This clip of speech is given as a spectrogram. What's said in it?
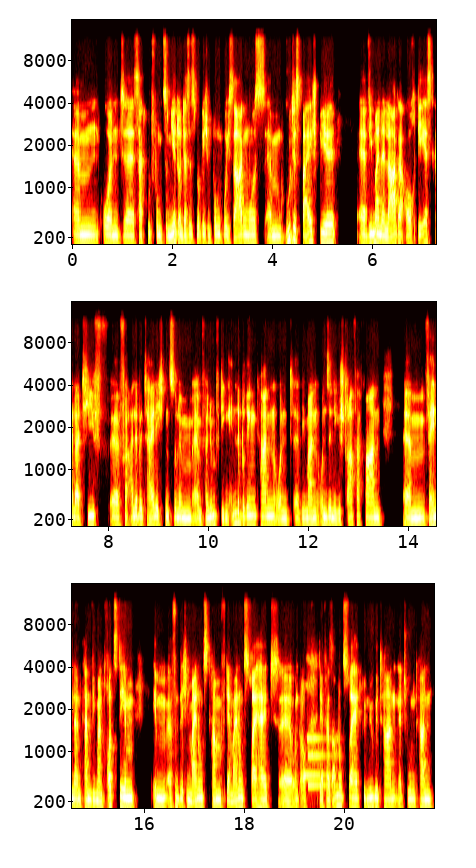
Ähm, und äh, es hat gut funktioniert. Und das ist wirklich ein Punkt, wo ich sagen muss, ähm, gutes Beispiel, äh, wie man eine Lage auch deeskalativ äh, für alle Beteiligten zu einem ähm, vernünftigen Ende bringen kann und äh, wie man unsinnige Strafverfahren verhindern kann, wie man trotzdem im öffentlichen Meinungskampf der Meinungsfreiheit äh, und auch der Versammlungsfreiheit Genüge tan, äh, tun kann.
